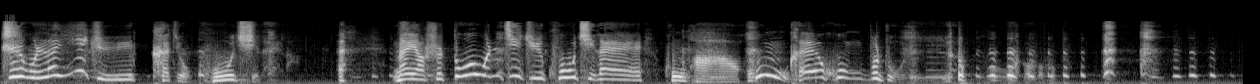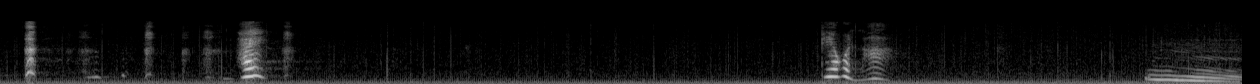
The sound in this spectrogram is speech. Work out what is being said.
只问了一句，可就哭起来了。那要是多问几句，哭起来恐怕哄还哄不住你。哎。别问啦。嗯，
